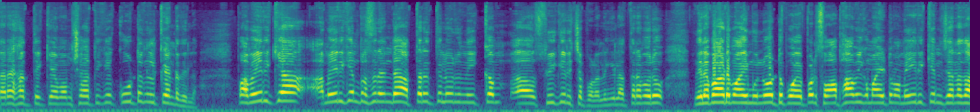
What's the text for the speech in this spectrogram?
നരഹത്യയ്ക്ക് വംശഹത്യയ്ക്ക് കൂട്ടു നിൽക്കേണ്ടതില്ല അപ്പോൾ അമേരിക്ക അമേരിക്കൻ പ്രസിഡന്റ് അത്തരത്തിലൊരു നീക്കം സ്വീകരിച്ചപ്പോൾ അല്ലെങ്കിൽ അത്തരമൊരു നിലപാടുമായി മുന്നോട്ട് പോയപ്പോൾ സ്വാഭാവികമായിട്ടും അമേരിക്കൻ ജനത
